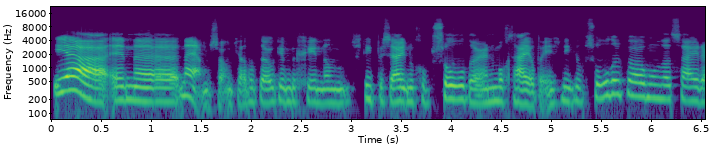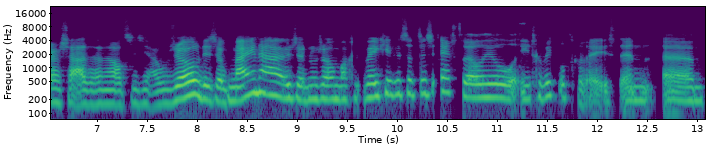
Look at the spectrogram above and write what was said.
Ja, en uh, nou ja, mijn zoontje had het ook in het begin. Dan sliepen zij nog op zolder. En mocht hij opeens niet op zolder komen, omdat zij daar zaten. En dan had ze ja, hoezo? Dit is ook mijn huis. En hoezo mag ik... Weet je, dus het is echt wel heel ingewikkeld geweest. En um,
